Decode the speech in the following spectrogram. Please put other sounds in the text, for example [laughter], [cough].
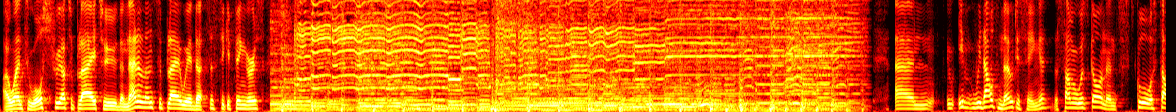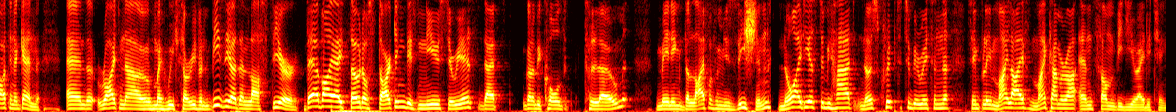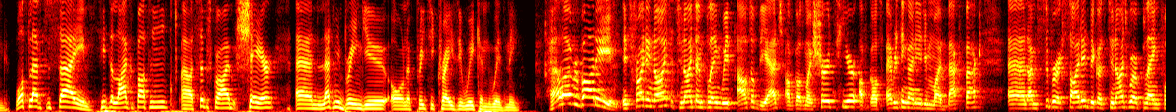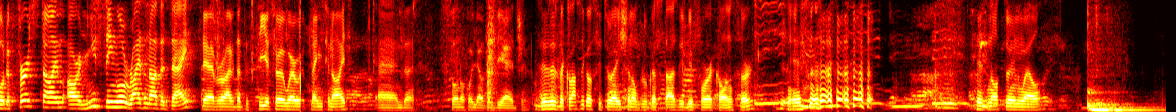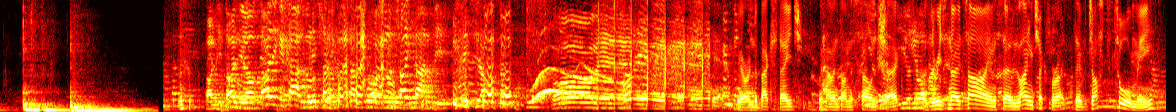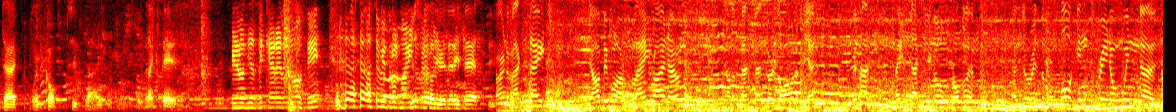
I went to Austria to play, to the Netherlands to play with the Sticky Fingers. Without noticing the summer was gone and school was starting again and right now [laughs] my weeks are even busier than last year thereby i thought of starting this new series that's gonna be called Tlome meaning the life of a musician. No ideas to be had, no script to be written, simply my life, my camera and some video editing. What's left to say? Hit the like button, uh, subscribe, share and let me bring you on a pretty crazy weekend with me. Hello everybody! It's Friday night, tonight I'm playing with Out of the Edge. I've got my shirts here, I've got everything I need in my backpack and I'm super excited because tonight we're playing for the first time our new single Rise Another Day. They have arrived at the theater where we're playing tonight and uh, sono con gli Out of the Edge. This is the classical situation of Luca Stasi before a concert. He's, [laughs] He's not doing well. Togli, toglilo, togli che caldo, lo stai passando fuori, non c'hai Carli. We are in the backstage. We haven't done the sound check because there is no time. So line check for us. They've just told me that we've got to play like this. Spero di azzeccare le note. [laughs] Forse vedrò il manino. Io spero di vedere i testi. We're in the backstage. The other people are playing right now. Now the band members are all at the end. We had a technical problem and there is a fucking screen of windows.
